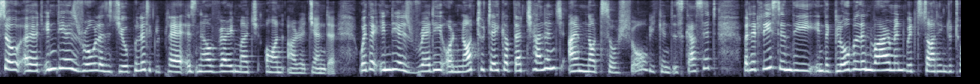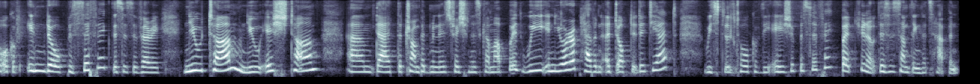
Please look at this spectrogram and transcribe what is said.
So, uh, India's role as a geopolitical player is now very much on our agenda. Whether India is ready or not to take up that challenge, I'm not so sure. We can discuss it. But at least in the, in the global environment, we're starting to talk of Indo Pacific. This is a very new term, new ish term. Um, that the Trump administration has come up with. We in Europe haven't adopted it yet. We still talk of the Asia Pacific, but you know this is something that's happened.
